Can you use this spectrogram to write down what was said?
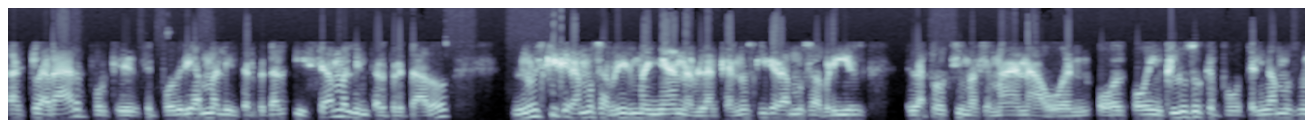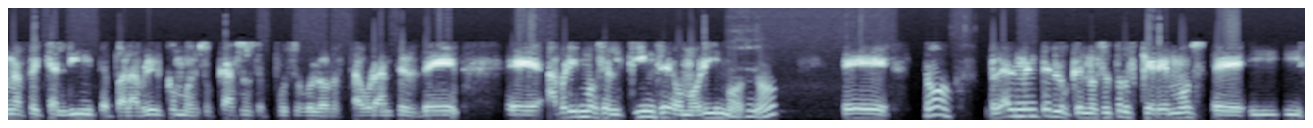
aclarar, porque se podría malinterpretar y se ha malinterpretado, no es que queramos abrir mañana, Blanca, no es que queramos abrir la próxima semana o, en, o, incluso que tengamos una fecha límite para abrir, como en su caso se puso con los restaurantes de eh, abrimos el 15 o morimos, ¿no? Eh, no, realmente lo que nosotros queremos eh, y, y,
